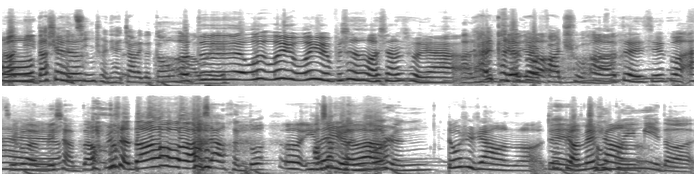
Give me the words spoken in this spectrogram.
然后你当时很清纯，你还扎了个高马尾。对对对，我我以我以为不是很好相处呀，啊，还看着有点发怵哈。对，结果哎，结果没想到，没想到啊，好像很多，嗯，好像很多人都是这样的，对，表面上闺蜜的。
